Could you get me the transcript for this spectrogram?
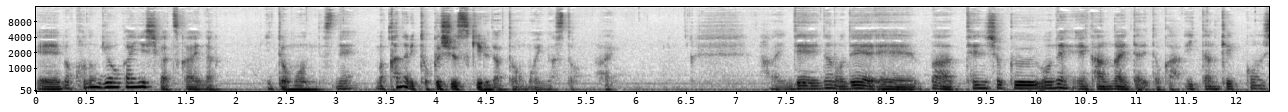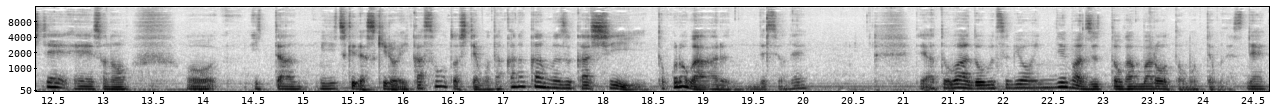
えー、まあ、この業界でしか使えないと思うんですね、まあ、かなり特殊スキルだと思いますと。はい、でなので、えー、まあ、転職をね考えたりとか一旦結婚して、えー、その一旦身につけたスキルを生かそうとしてもなかなか難しいところがあるんですよね。であとは動物病院で、まあ、ずっと頑張ろうと思ってもですね、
